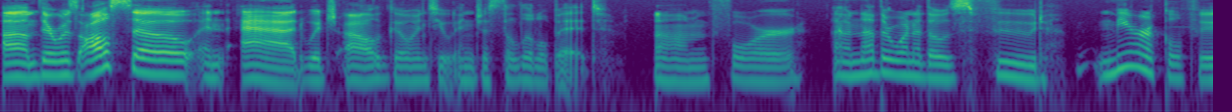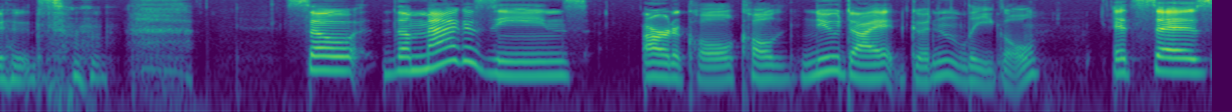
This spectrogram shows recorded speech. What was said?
um, there was also an ad, which I'll go into in just a little bit, um, for another one of those food, miracle foods. so the magazine's article called New Diet Good and Legal, it says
